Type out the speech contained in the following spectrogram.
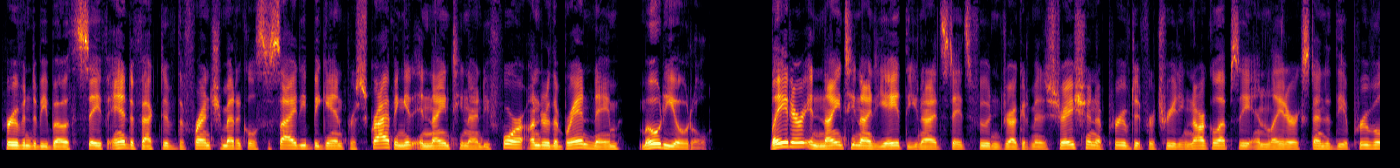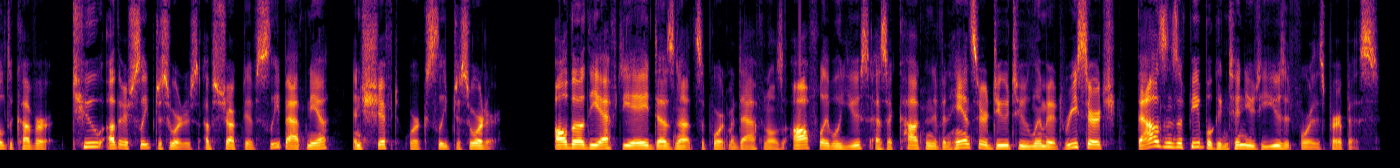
proven to be both safe and effective, the French Medical Society began prescribing it in 1994 under the brand name Modiodal. Later, in 1998, the United States Food and Drug Administration approved it for treating narcolepsy and later extended the approval to cover two other sleep disorders obstructive sleep apnea and shift work sleep disorder. Although the FDA does not support modafinil's off label use as a cognitive enhancer due to limited research, thousands of people continue to use it for this purpose.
